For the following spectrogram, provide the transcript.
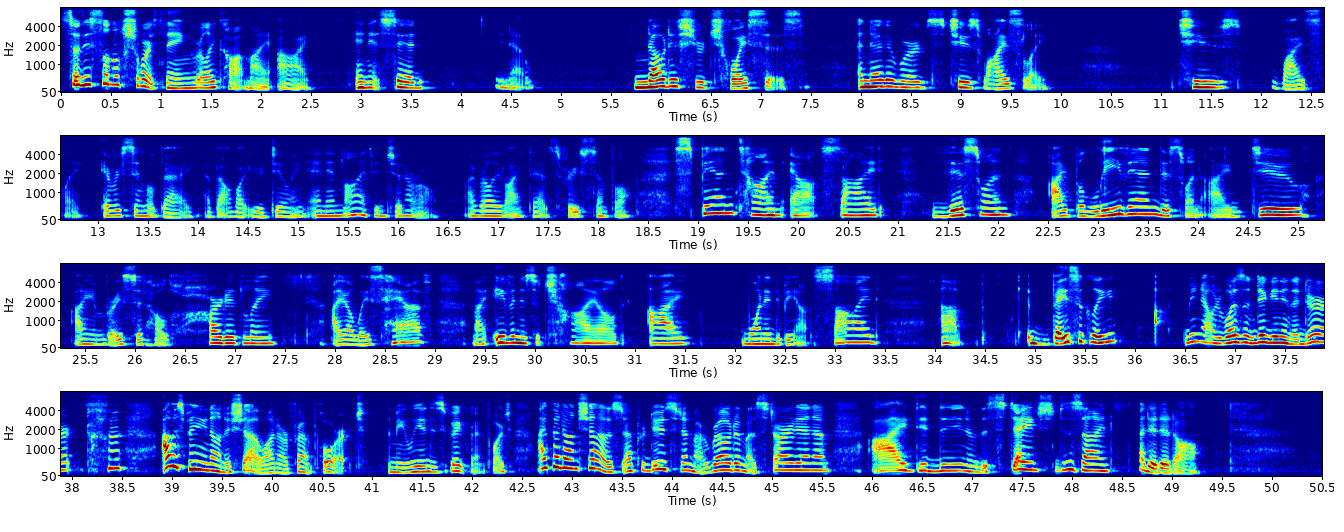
So this little short thing really caught my eye. And it said, you know, notice your choices. In other words, choose wisely. Choose wisely every single day about what you're doing and in life in general. I really like that. It's very simple. Spend time outside. This one, I believe in, this one I do. I embrace it wholeheartedly. I always have. My even as a child, I wanted to be outside. Uh, basically, you know, it wasn't digging in the dirt. I was putting on a show on our front porch. I mean, we had this great front porch. I put on shows. I produced them. I wrote them. I starred in them. I did the, you know, the stage design. I did it all.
